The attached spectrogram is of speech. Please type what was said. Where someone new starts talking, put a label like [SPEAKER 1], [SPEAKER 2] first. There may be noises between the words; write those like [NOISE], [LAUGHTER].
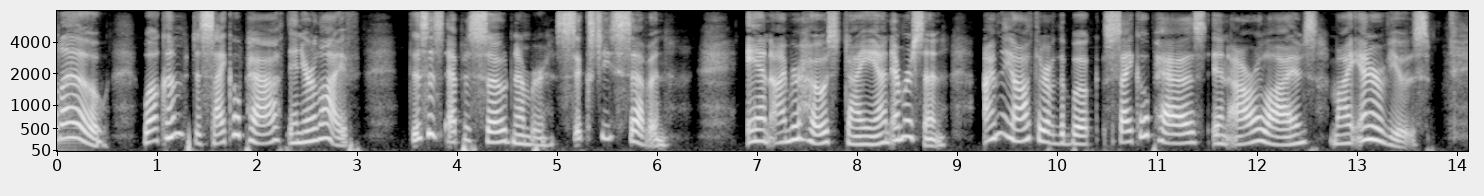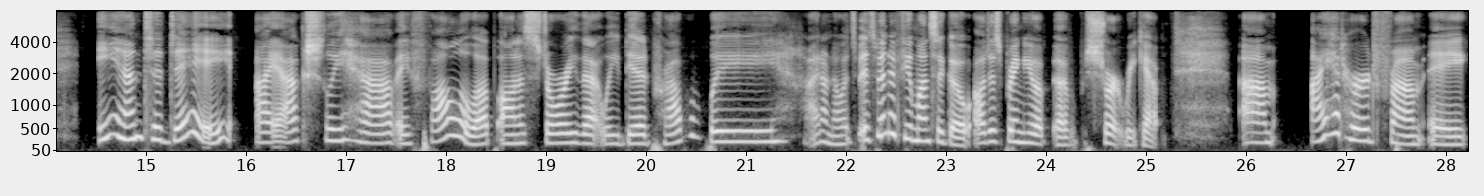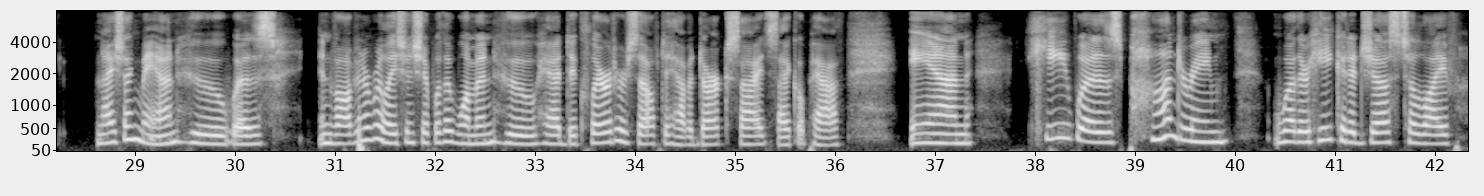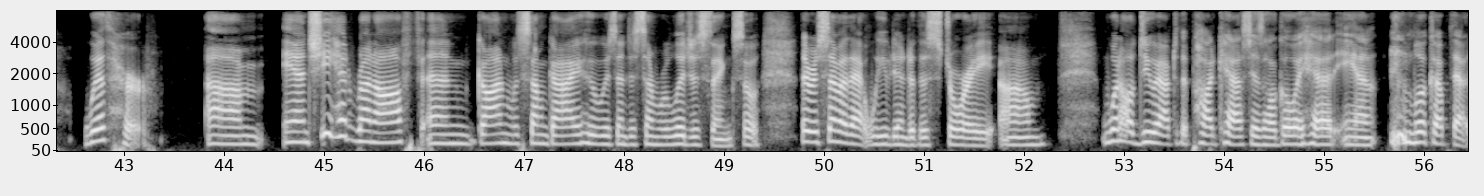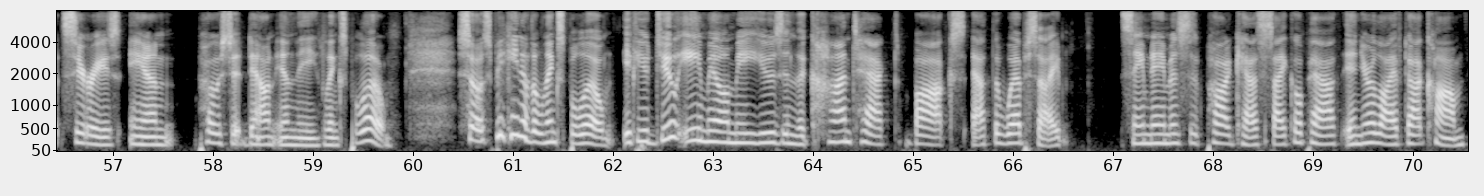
[SPEAKER 1] Hello, welcome to Psychopath in Your Life. This is episode number 67, and I'm your host, Diane Emerson. I'm the author of the book Psychopaths in Our Lives My Interviews. And today I actually have a follow up on a story that we did probably, I don't know, it's, it's been a few months ago. I'll just bring you a, a short recap. Um, I had heard from a nice young man who was involved in a relationship with a woman who had declared herself to have a dark side psychopath. And he was pondering whether he could adjust to life with her. Um, and she had run off and gone with some guy who was into some religious thing. So there was some of that weaved into the story. Um, what I'll do after the podcast is I'll go ahead and [CLEARS THROAT] look up that series and post it down in the links below. So, speaking of the links below, if you do email me using the contact box at the website, same name as the podcast, psychopathinyourlife.com,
